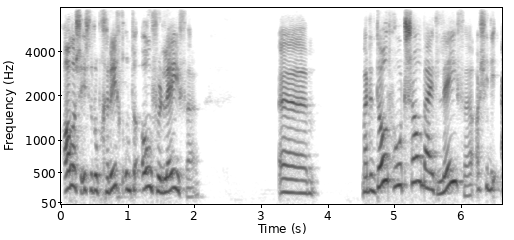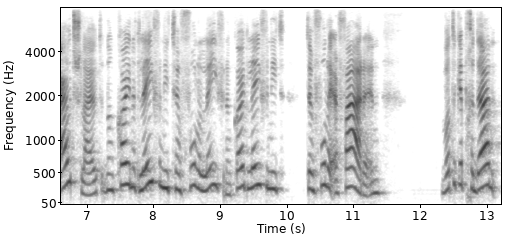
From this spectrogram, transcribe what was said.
alles is erop gericht om te overleven. Um, maar de dood hoort zo bij het leven. Als je die uitsluit, dan kan je het leven niet ten volle leven. Dan kan je het leven niet ten volle ervaren. En wat ik heb gedaan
